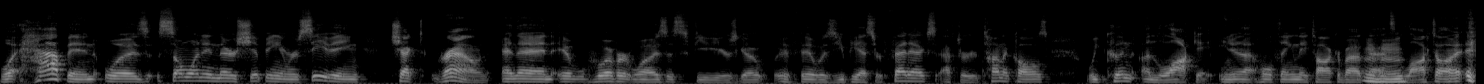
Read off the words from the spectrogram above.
What happened was someone in their shipping and receiving checked ground. And then it, whoever it was this a few years ago if it was ups or fedex after a ton of calls we couldn't unlock it. You know that whole thing they talk about that's mm-hmm. locked on it?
